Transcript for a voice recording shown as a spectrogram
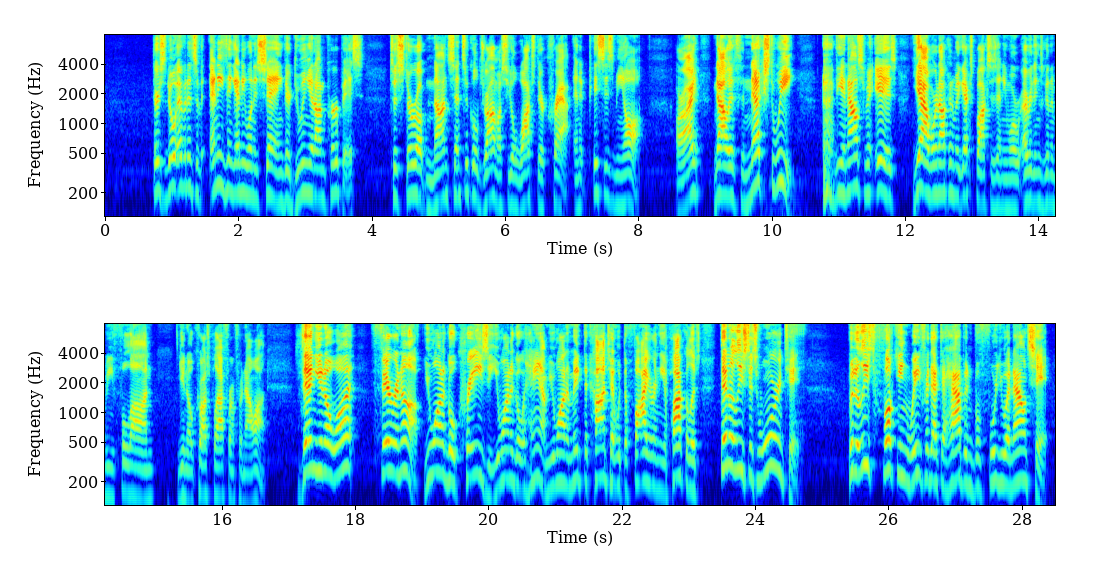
There's no evidence of anything anyone is saying. They're doing it on purpose to stir up nonsensical drama so you'll watch their crap. And it pisses me off. All right? Now, if next week the announcement is, yeah, we're not going to make Xboxes anymore. Everything's going to be full on, you know, cross platform from now on. Then you know what? Fair enough. You want to go crazy. You want to go ham. You want to make the content with the fire and the apocalypse. Then at least it's warranted. But at least fucking wait for that to happen before you announce it.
